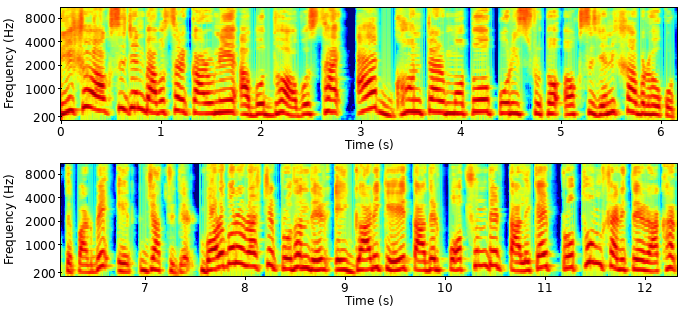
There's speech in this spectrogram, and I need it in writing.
নিজস্ব অক্সিজেন ব্যবস্থার কারণে আবদ্ধ অবস্থায় এক ঘণ্টার মতো পরিশ্রুত অক্সিজেন সরবরাহ করতে পারবে এর যাত্রীদের। বড় বড় রাষ্ট্রের প্রধানদের এই গাড়িকে তাদের পছন্দের তালিকায় প্রথম সারিতে রাখার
